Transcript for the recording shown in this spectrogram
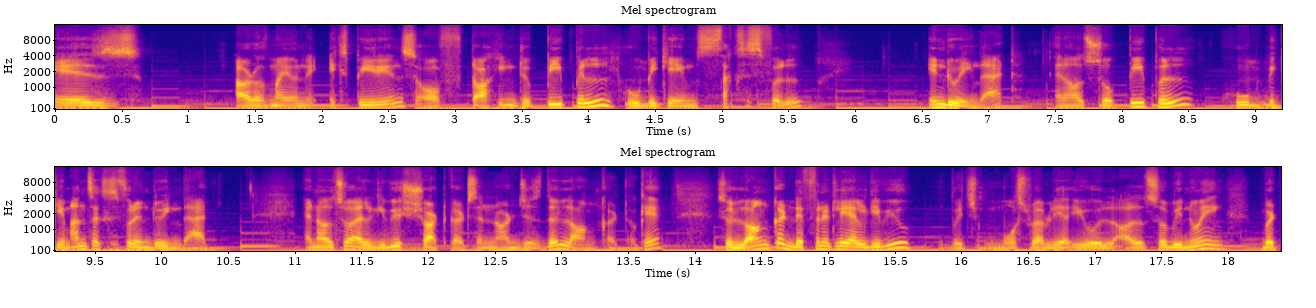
is out of my own experience of talking to people who became successful in doing that, and also people who became unsuccessful in doing that. And also, I'll give you shortcuts and not just the long cut. Okay, so long cut definitely I'll give you, which most probably you will also be knowing, but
